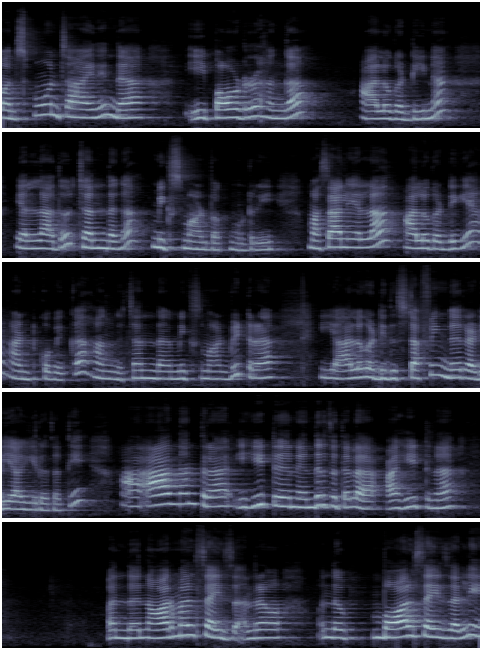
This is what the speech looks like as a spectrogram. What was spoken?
ಒಂದು ಸ್ಪೂನ್ ಸಹಾಯದಿಂದ ಈ ಪೌಡ್ರ್ ಹಂಗೆ ಆಲೂಗಡ್ಡಿನ ಎಲ್ಲದು ಚಂದಾಗ ಮಿಕ್ಸ್ ಮಾಡ್ಬೇಕು ನೋಡ್ರಿ. ಮಸಾಲೆ ಎಲ್ಲ ಆಲೂಗಡ್ಡಿಗೆ ಅಂಟ್ಕೋಬೇಕು. ಹಂಗೆ ಚಂದ ಮಿಕ್ಸ್ ಮಾಡಿಬಿಟ್ರೆ ಈ ಆಲೂಗಡ್ಡಿದು ಸ್ಟಫಿಂಗ್ ರೆಡಿಯಾಗಿರತತಿ ಆ ನಂತರ ಈ ಹಿಟ್ಟು ನೆಂದಿರ್ತೈತಲ್ಲ, ಆ ಹಿಟ್ಟನ್ನ ಒಂದು ನಾರ್ಮಲ್ ಸೈಜ್ ಅಂದ್ರೆ ಒಂದು ಬಾಲ್ ಸೈಜಲ್ಲಿ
